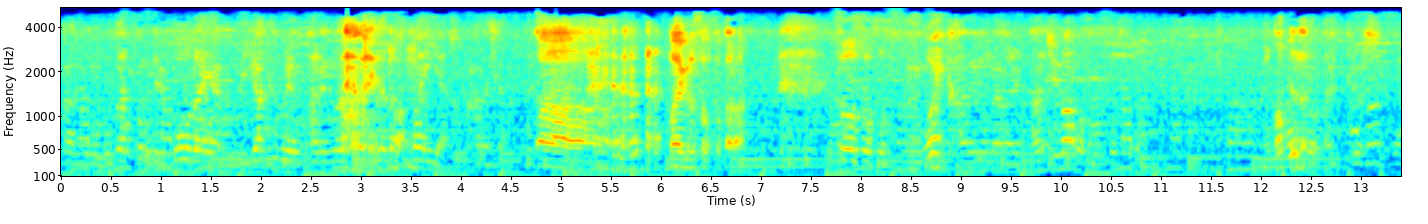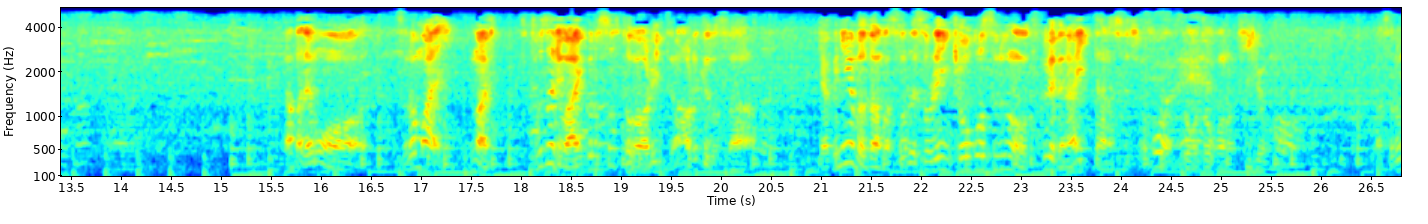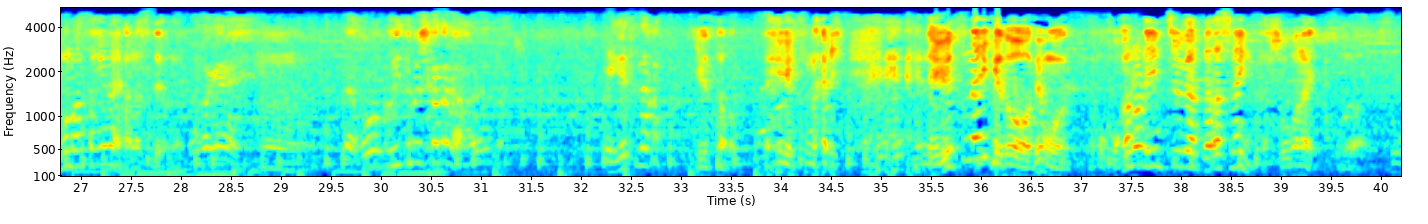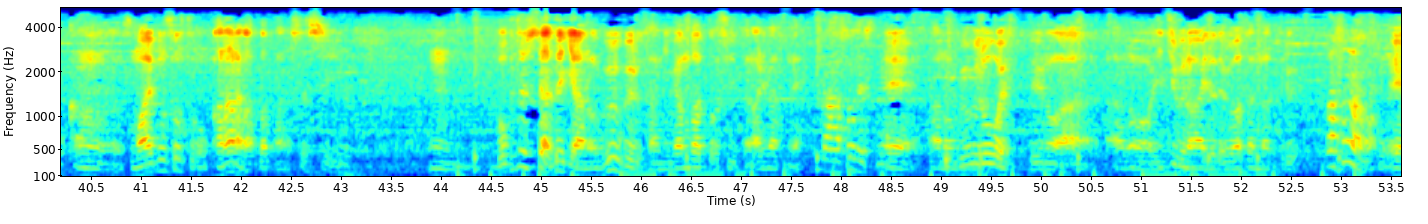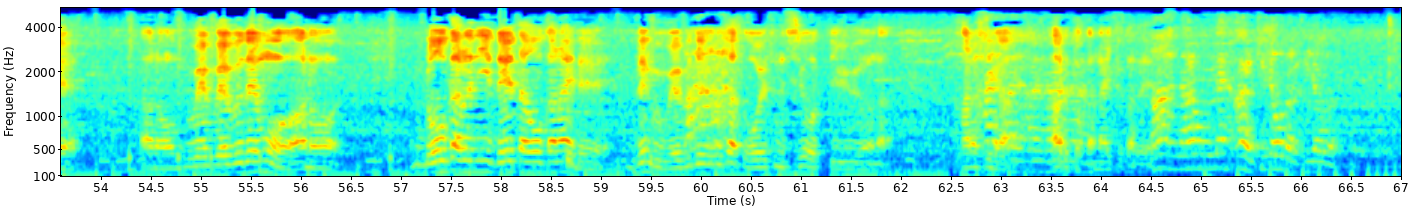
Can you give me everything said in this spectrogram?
あの僕が勤めてる某大学の医学部への金の流れ方はまあいいやちょっと話が。ああマイクロソフトから。そうそうそうすごい金の流れ。何十万もするソフト儲かってんだろなんかでもそれはまあまあ一つにマイクロソフトが悪いってのはあるけどさ、逆に言えばなんかそれそれに競合するのを作れてないって話でしょ。そうだね。どこの企業も、まあ、それも情けない話だよね。情けない。うん。だからその食い潰し方があれだった。えげつなかった。えげつなかった。えげつない。えげつないけどでも他の連中がだらしないんだったらしょうがない。それは。そうか、うん、マイクロソフトもかなわなかったって話だし、うん、うん、僕としてはぜひあのグーグルさんに頑張ってほしいってのありますね。あそうですね、ええ。あの GoogleOS っていうのはあの一部の間で噂になってる。あそうなの？ええ。あのウェブウェブでもうあのローカルにデータを置かないで全部ウェブで動かす OS にしようっていうような話があるとかないとかで。ああなるほどね。はい聞いたことある聞いたことある。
